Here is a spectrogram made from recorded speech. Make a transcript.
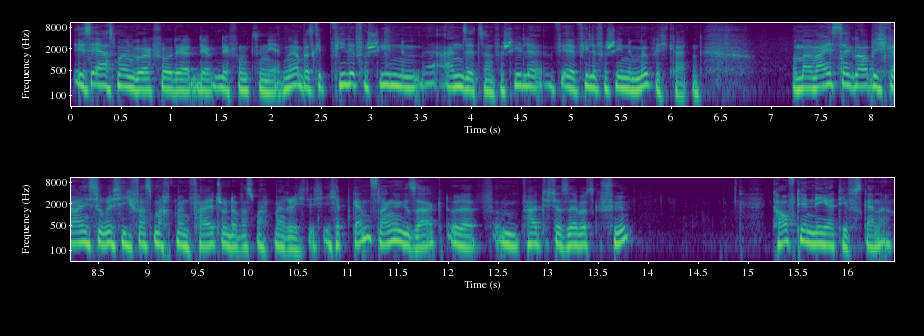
ist erstmal ein Workflow, der, der, der funktioniert. Ne? Aber es gibt viele verschiedene Ansätze und viele, viele verschiedene Möglichkeiten. Und man weiß da, glaube ich, gar nicht so richtig, was macht man falsch oder was macht man richtig. Ich habe ganz lange gesagt, oder hatte ich das selber das Gefühl, Kauf dir einen Negativscanner.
